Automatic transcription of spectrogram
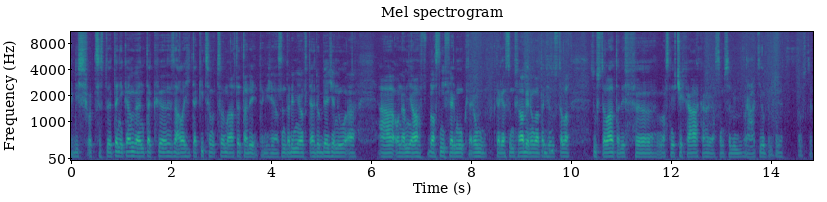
když odcestujete někam ven, tak eh, záleží taky, co, co máte tady. Takže já jsem tady měl v té době ženu a a ona měla vlastní firmu, kterou, které jsem musela věnovat, takže zůstala, zůstala tady v, vlastně v Čechách a já jsem se vrátil, protože prostě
